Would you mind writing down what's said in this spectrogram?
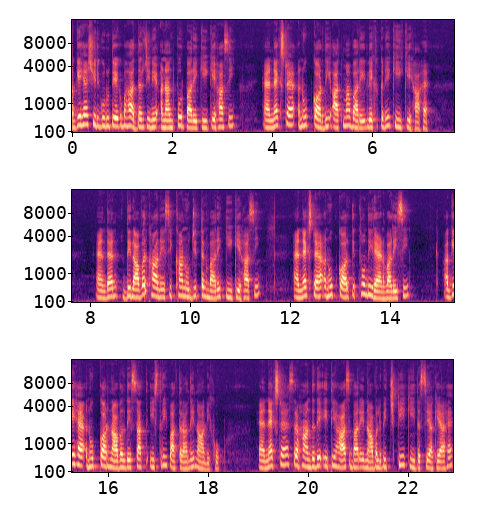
ਅੱਗੇ ਹੈ, ਸ੍ਰੀ ਗੁਰੂ ਤੇਗ ਬਹਾਦਰ ਜੀ ਨੇ ਅਨੰਦਪੁਰ ਬਾਰੇ ਕੀ ਕਿਹਾ ਸੀ? ਐਂਡ ਨੈਕਸਟ ਹੈ, ਅਨੂਪ ਕੌਰ ਦੀ ਆਤਮਾ ਬਾਰੇ ਲੇਖਕ ਨੇ ਕੀ ਕਿਹਾ ਹੈ? ਐਂਡ ਦੈਨ ਦਿਲਾਵਰ ਖਾਨ ਨੇ ਸਿੱਖਾਂ ਨੂੰ ਜਿੱਤਣ ਬਾਰੇ ਕੀ ਕਿਹਾ ਸੀ? ਐਂਡ ਨੈਕਸਟ ਹੈ ਅਨੂਪ ਕੌਰ ਕਿੱਥੋਂ ਦੀ ਰਹਿਣ ਵਾਲੀ ਸੀ? ਅੱਗੇ ਹੈ ਅਨੂਪ ਕੌਰ ਨਾਵਲ ਦੇ 7 ਇਸਤਰੀ ਪਾਤਰਾਂ ਦੇ ਨਾਂ ਲਿਖੋ। ਐਂਡ ਨੈਕਸਟ ਹੈ ਸਰਹੰਦ ਦੇ ਇਤਿਹਾਸ ਬਾਰੇ ਨਾਵਲ ਵਿੱਚ ਕੀ ਕੀ ਦੱਸਿਆ ਗਿਆ ਹੈ?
